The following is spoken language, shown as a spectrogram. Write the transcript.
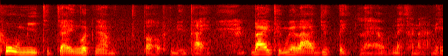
ผู้มีจิตใจงดงามต่อแผ่นดินไทย ได้ถึงเวลายุติแล้วในขณะนี้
